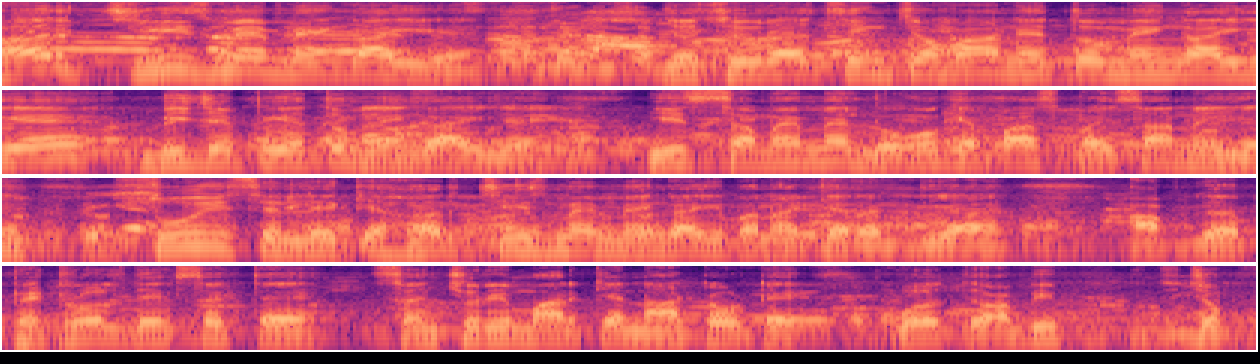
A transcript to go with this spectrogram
हर चीज़ में महँगाई है। जो शिवराज सिंह चौहान है तो महँगाई है, बीजेपी है तो महँगाई है। इस समय में लोगों के पास पैसा नहीं है। सुई से लेके हर चीज़ में महँगाई बना के रख दिया है। आप पेट्रोल देख सकते हैं, सेंचुरी मार के नाट आउट है। वो तो अभी जब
